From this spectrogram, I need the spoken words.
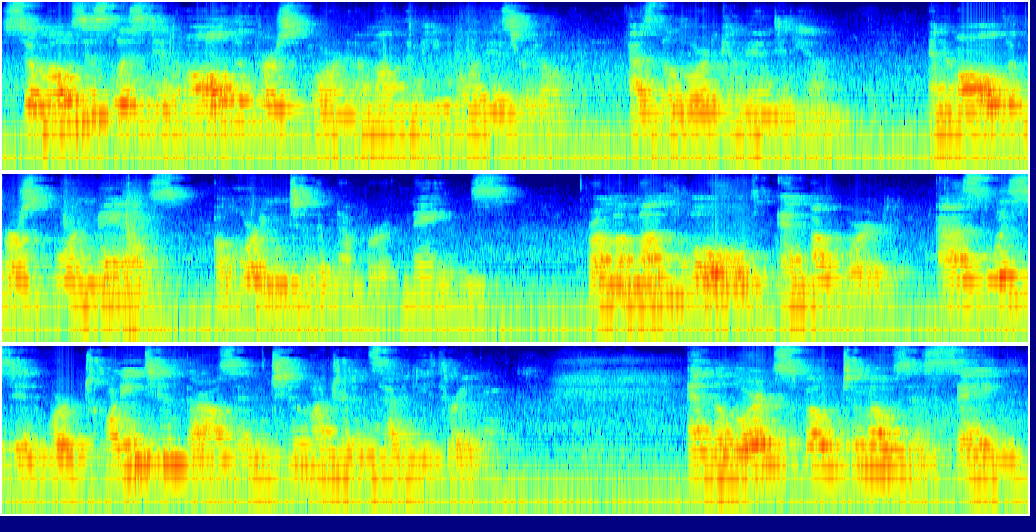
So Moses listed all the firstborn among the people of Israel, as the Lord commanded him, and all the firstborn males, according to the number of names, from a month old and upward, as listed, were 22,273. And the Lord spoke to Moses, saying,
